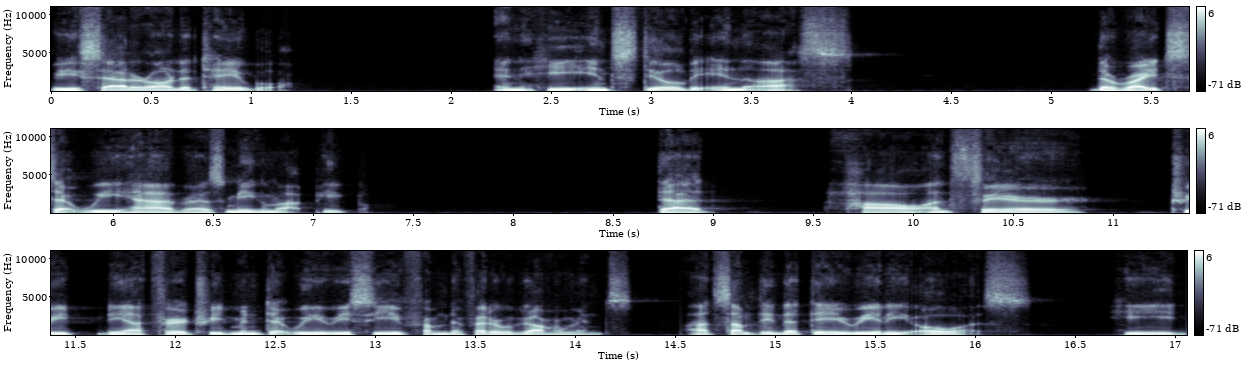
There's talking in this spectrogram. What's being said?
we sat around the table and he instilled in us the rights that we have as Mi'kmaq people that how unfair treat the unfair treatment that we receive from the federal governments on uh, something that they really owe us. He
